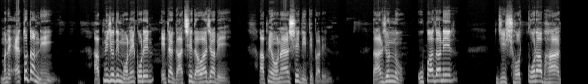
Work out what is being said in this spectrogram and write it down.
মানে এতটা নেই। আপনি যদি মনে করেন এটা গাছে দেওয়া যাবে, আপনি অনায়াসেই দিতে পারেন। তার জন্য উপাদানের যে শতকরা ভাগ,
